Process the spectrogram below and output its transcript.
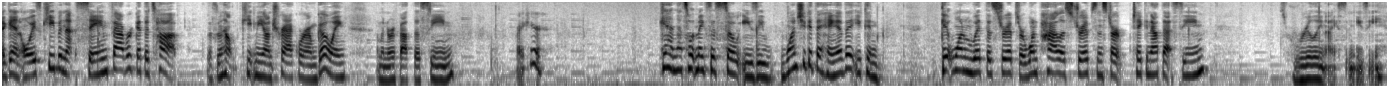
again, always keeping that same fabric at the top. That's gonna help keep me on track where I'm going. I'm gonna rip out the seam right here. Again, that's what makes this so easy. Once you get the hang of it, you can get one with the strips or one pile of strips and start taking out that seam. It's really nice and easy.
